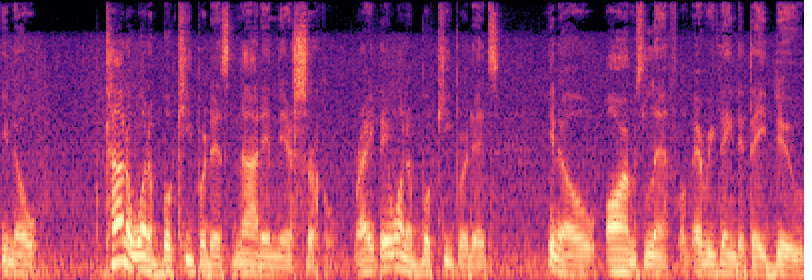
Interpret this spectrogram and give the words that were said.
you know, kind of want a bookkeeper that's not in their circle, right? They want a bookkeeper that's, you know, arm's length of everything that they do,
